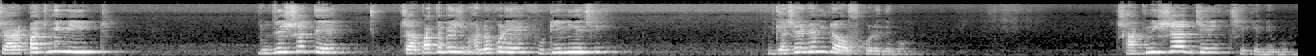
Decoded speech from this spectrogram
চার পাঁচ মিনিট। দুধের সাথে চা পাতা বেশ ভালো করে ফুটিয়ে নিয়েছি। গ্যাসের ফ্লেমটা অফ করে দেব। ছাঁকনির সাহায্যে ছেঁকে নেব।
